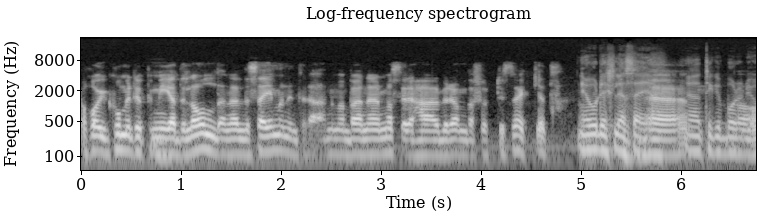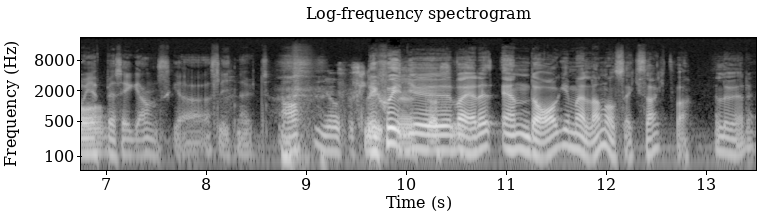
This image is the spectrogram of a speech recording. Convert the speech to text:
Har ju kommit upp i medelåldern, eller säger man inte det? När man börjar närma sig det här berömda 40-strecket. Jo, det skulle jag säga. Eh, Jag tycker både du och ja. Jeppe ser ganska slitna ut. Ja. Ganska Det sliten skiljer ju, alltså. vad är det, en dag emellan oss exakt va? Eller hur är det?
